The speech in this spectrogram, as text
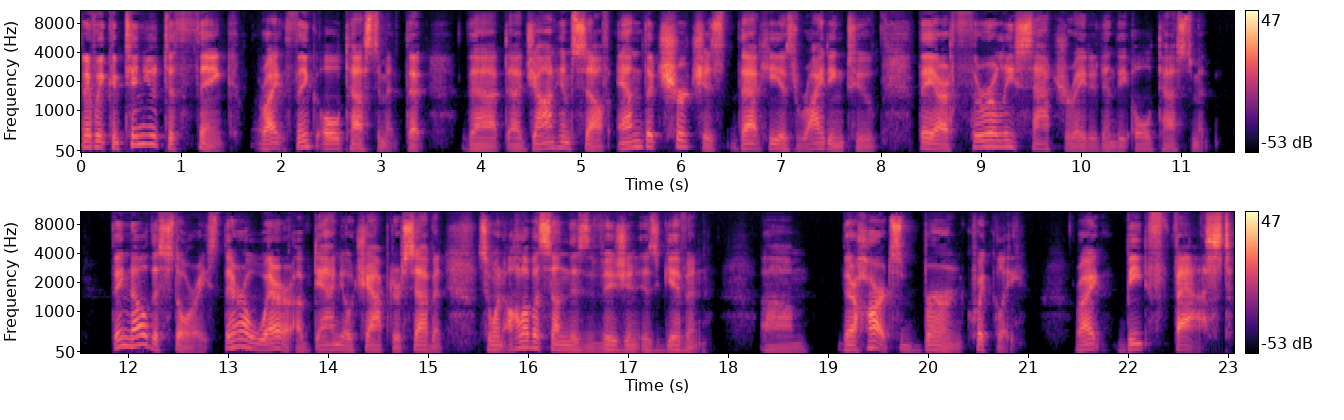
And if we continue to think, right, think Old Testament, that that uh, John himself and the churches that he is writing to, they are thoroughly saturated in the Old Testament. They know the stories. They're aware of Daniel chapter 7. So when all of a sudden this vision is given, um, their hearts burn quickly, right? Beat fast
